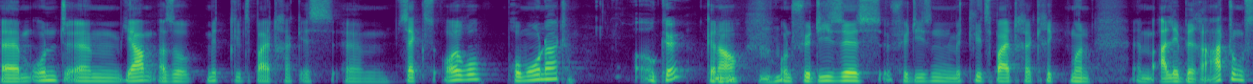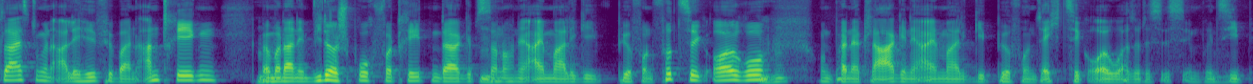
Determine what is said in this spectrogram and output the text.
Ähm, und ähm, ja, also Mitgliedsbeitrag ist ähm, 6 Euro pro Monat. Okay. Genau. Mhm. Und für, dieses, für diesen Mitgliedsbeitrag kriegt man ähm, alle Beratungsleistungen, alle Hilfe bei den Anträgen. Mhm. Wenn man dann im Widerspruch vertreten, da gibt es mhm. dann noch eine einmalige Gebühr von 40 Euro mhm. und bei einer Klage eine einmalige Gebühr von 60 Euro. Also das ist im Prinzip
